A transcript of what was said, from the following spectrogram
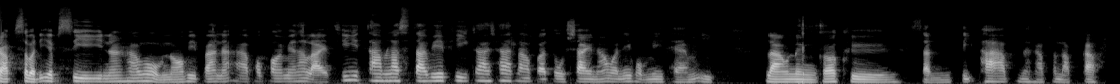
ครับสวัสดี FC นะครับผมเนาะพี่ป้านะอาพ่อพ่อแม่ทั้งหลายที่ตามลาสตาร์ VIP กาชาติลาประตูชัยนะ วันนี้ผมมีแถมอีกราวหนึ่งก็คือสันติภาพนะครับสำหรับกาแฟ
